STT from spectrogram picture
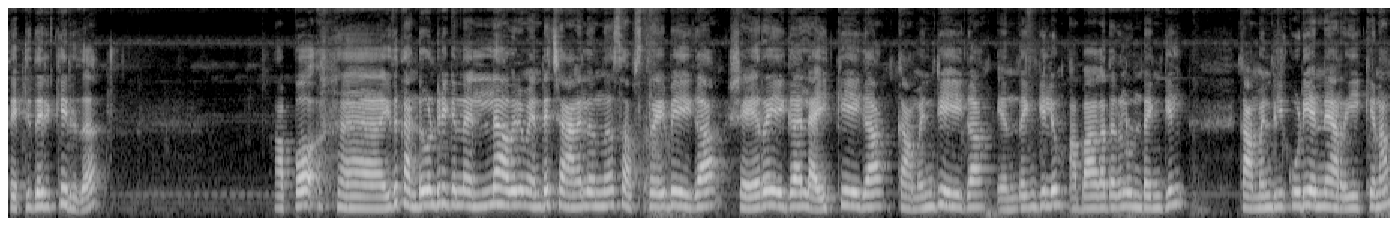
തെറ്റിദ്ധരിക്കരുത്. അപ്പോൾ ഇത് കണ്ടുകൊണ്ടിരിക്കുന്ന എല്ലാവരും എന്റെ ചാനലൊന്ന് സബ്സ്ക്രൈബ് ചെയ്യുക ഷെയർ ചെയ്യുക ലൈക്ക് ചെയ്യുക കമന്റ് ചെയ്യുക എന്തെങ്കിലും അപാകതകളുണ്ടെങ്കിൽ കമന്റിൽ കൂടി എന്നെ അറിയിക്കണം.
